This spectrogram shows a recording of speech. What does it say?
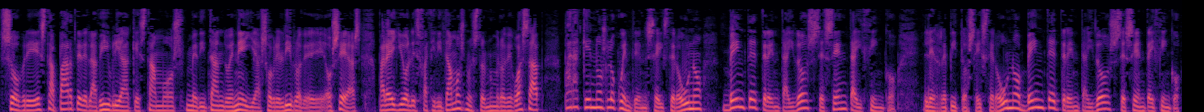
sobre esta parte de la Biblia que estamos meditando en ella, sobre el libro de Oseas. Para ello les facilitamos nuestro número de WhatsApp para que nos lo cuenten 601 20 32 65. Les repito 601 20 32 65.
